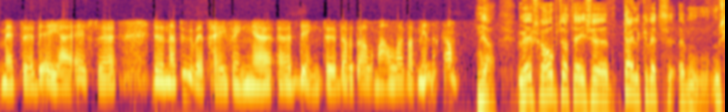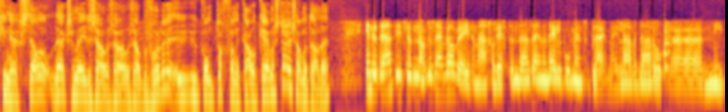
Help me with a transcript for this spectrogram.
met eh, de EHS, eh, de natuurwetgeving, denkt dat het allemaal wat minder kan. Ja, u heeft gehoopt dat deze tijdelijke wet um, misschien herstelwerkzaamheden zou, zou, zou bevorderen. U, u, komt toch van een koude kermis thuis al met al, hè? Inderdaad, is er, nou, er zijn wel wegen aangelegd en daar zijn een heleboel mensen blij mee. Laten we daar ook uh, niet...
